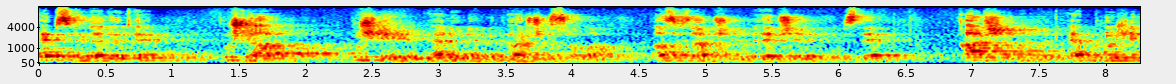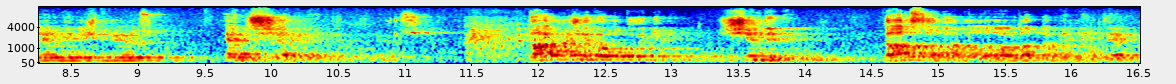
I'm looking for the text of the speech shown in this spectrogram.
hepsinden öte bu şah, bu şehrin en önemli parçası olan Aziz hemşehrilerimizde, hemşehrilerimizde karşılıklı hem projeler geliştiriyoruz hem istişarelerde bulunuyoruz. Daha önce de olduğu gibi şimdi daha sonra da olanlarla birlikte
